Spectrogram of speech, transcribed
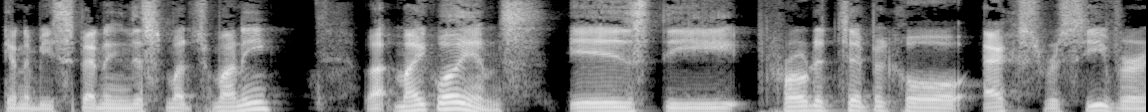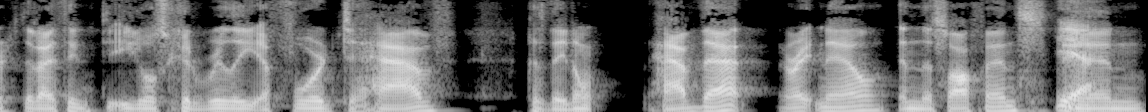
going to be spending this much money. But Mike Williams is the prototypical X receiver that I think the Eagles could really afford to have because they don't have that right now in this offense. Yeah. And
